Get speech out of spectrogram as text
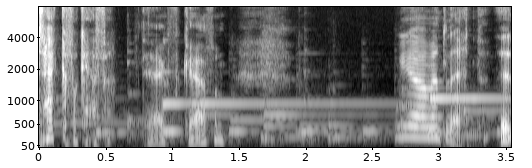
takk for kaffen. Takk for kaffen. Ja, vent litt. Eh,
